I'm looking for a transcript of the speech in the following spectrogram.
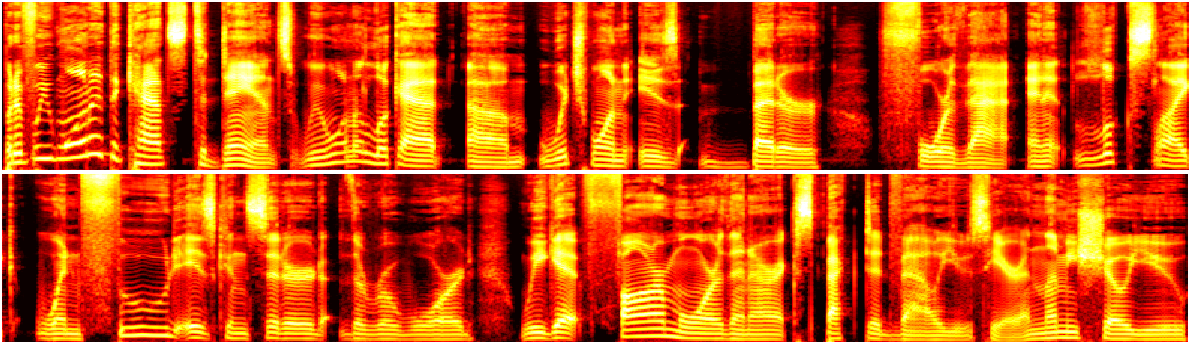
But if we wanted the cats to dance, we want to look at um, which one is better for that. And it looks like when food is considered the reward, we get far more than our expected values here. And let me show you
